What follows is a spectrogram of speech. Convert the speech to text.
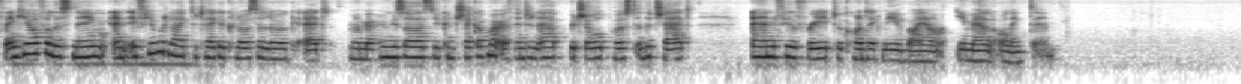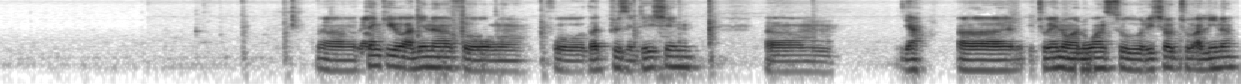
Thank you all for listening. And if you would like to take a closer look at my mapping results, you can check out my Earth Engine app, which I will post in the chat. And feel free to contact me via email or LinkedIn. Uh, thank you, Alina, for for that presentation. Um, yeah, uh, to anyone who wants to reach out to Alina,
